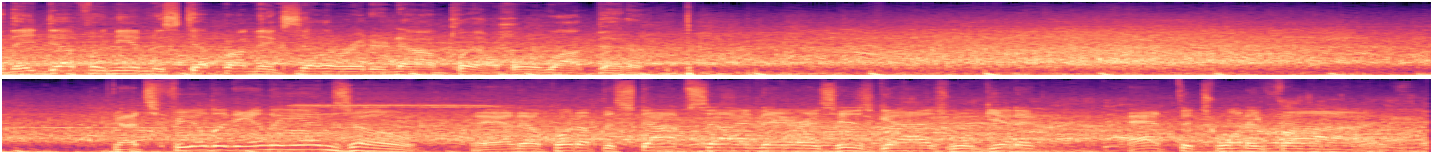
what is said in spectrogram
but they definitely need them to step on the accelerator now and play a whole lot better. That's fielded in the end zone. And they'll put up the stop sign there as his guys will get it at the 25.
